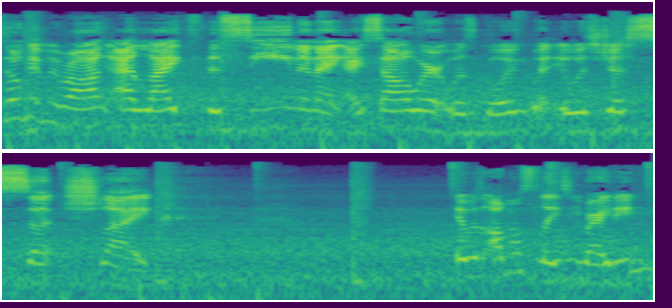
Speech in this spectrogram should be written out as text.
don't get me wrong, I liked the scene and I, I saw where it was going, but it was just such like it was almost lazy writing.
